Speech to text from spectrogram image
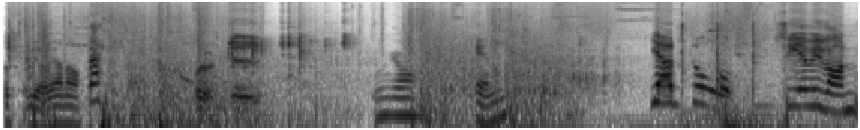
Vad ska vi göra gärna? Vadå du? Ja, en. Ja då! Se vi vann!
